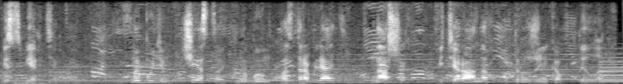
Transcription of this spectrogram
бессмертен. Мы будем чествовать, мы будем поздравлять наших ветеранов и тружеников тыла.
